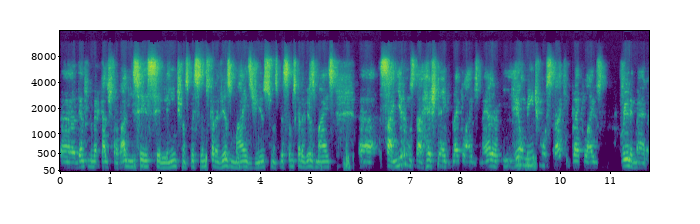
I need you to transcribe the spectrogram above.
uh, dentro do mercado de trabalho, e isso é excelente. Nós precisamos cada vez mais disso, nós precisamos cada vez mais uh, sairmos da hashtag Black Lives Matter e realmente mostrar que Black Lives really matter.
